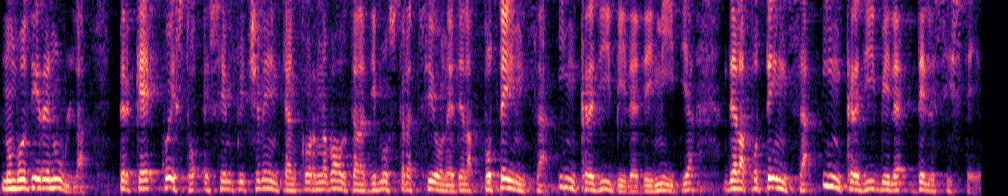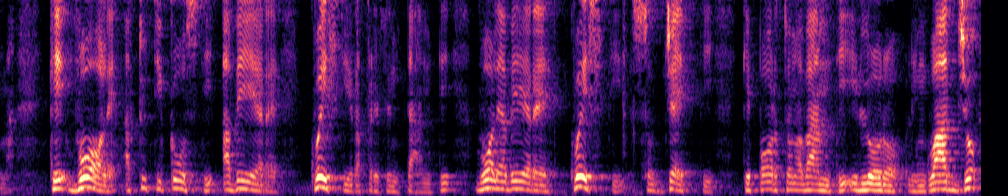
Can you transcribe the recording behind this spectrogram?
non vuol dire nulla perché questo è semplicemente ancora una volta la dimostrazione della potenza incredibile dei media, della potenza incredibile del sistema che vuole a tutti i costi avere questi rappresentanti, vuole avere questi soggetti che portano avanti il loro linguaggio,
